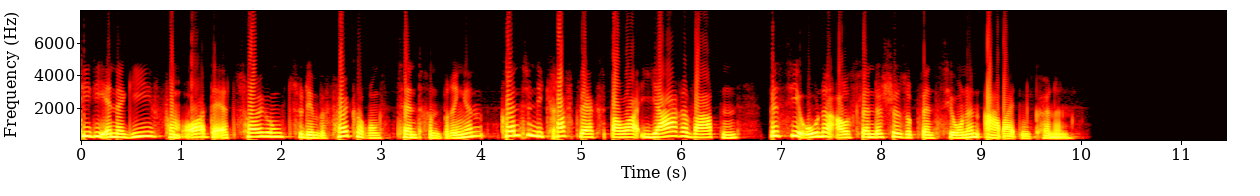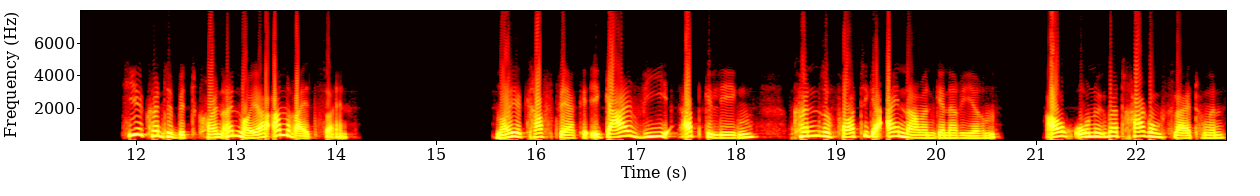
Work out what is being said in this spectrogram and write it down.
die die Energie vom Ort der Erzeugung zu den Bevölkerungszentren bringen, könnten die Kraftwerksbauer Jahre warten, bis sie ohne ausländische Subventionen arbeiten können. Hier könnte Bitcoin ein neuer Anreiz sein. Neue Kraftwerke, egal wie abgelegen, können sofortige Einnahmen generieren, auch ohne Übertragungsleitungen,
